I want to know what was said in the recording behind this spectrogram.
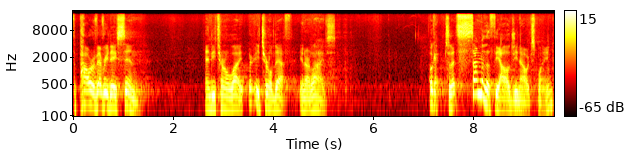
the power of everyday sin and eternal life, eternal death in our lives. Okay, so that's some of the theology now explained,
